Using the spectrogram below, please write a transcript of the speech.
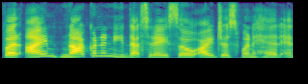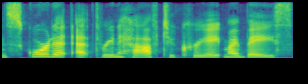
but I'm not going to need that today, so I just went ahead and scored it at 3.5 to create my base.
